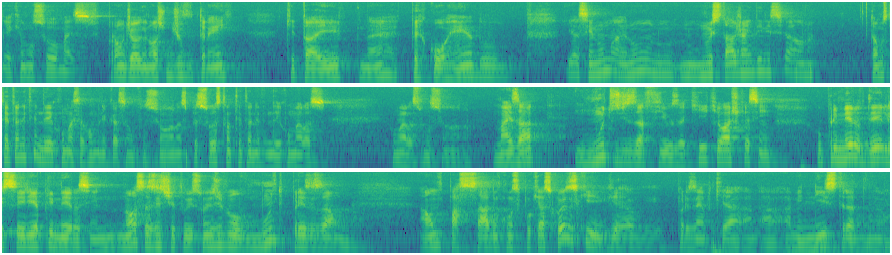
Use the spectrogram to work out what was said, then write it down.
e aqui eu não sou, mas para um diagnóstico de um trem que está aí né, percorrendo e assim no, no, no, estágio ainda inicial, né? Estamos tentando entender como essa comunicação funciona, as pessoas estão tentando entender como elas como elas funcionam. Mas há muitos desafios aqui que eu acho que assim, o primeiro deles seria primeiro assim, nossas instituições de novo muito presas a um a um passado, porque as coisas que, por exemplo, que a, a, a ministra não,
